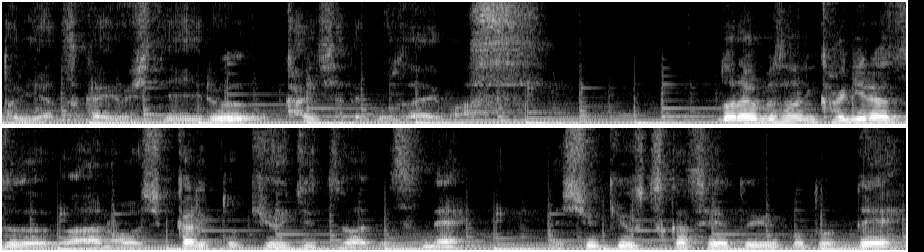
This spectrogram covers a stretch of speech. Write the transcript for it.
取り扱いをしている会社でございます。ドライブさんに限らずあのしっかりと休日はですね週休2日制ということで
